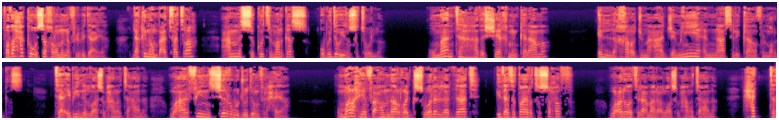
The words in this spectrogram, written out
فضحكوا وسخروا منه في البداية لكنهم بعد فترة عم السكوت المرقص وبدأوا ينصتون له. وما انتهى هذا الشيخ من كلامه إلا خرج معاه جميع الناس اللي كانوا في المرقص تائبين لله سبحانه وتعالى وعارفين سر وجودهم في الحياة. وما راح ينفعهم لا الرقص ولا اللذات إذا تطايرت الصحف وعرضت الأعمال على الله سبحانه وتعالى. حتى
